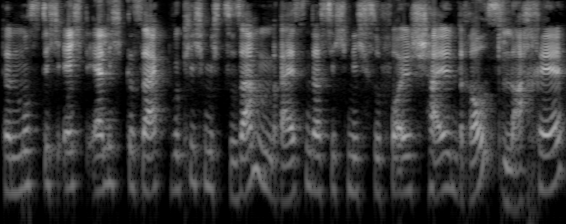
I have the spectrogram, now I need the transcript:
dann musste ich echt ehrlich gesagt wirklich mich zusammenreißen, dass ich nicht so voll schallend rauslache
